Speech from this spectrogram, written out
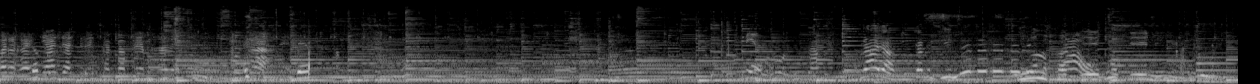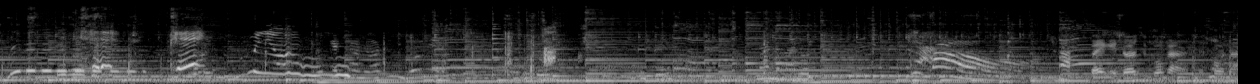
para kanya jadi kakak mengalami suka. Ini kan kaji kaji ini. Baik itu juga kan, sekolah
